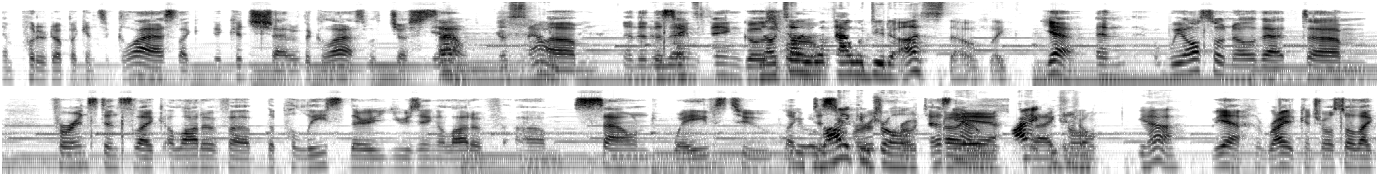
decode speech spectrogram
and put it up against a glass, like it could shatter the glass with just Yeah, sound. just sound. Um, and then the same thing goes no for telling what that would do to us, though. Like yeah, and we also know that, um, for instance, like a lot of uh, the police, they're using a lot of um, sound waves to like Riot disperse control. protest. Oh Yeah, yeah, riot riot control. control. yeah, Yeah, riot control. So like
